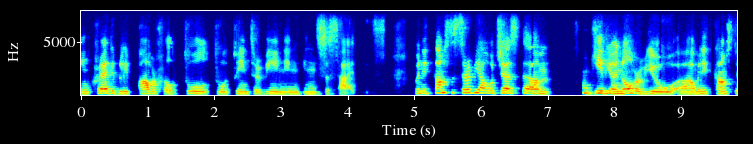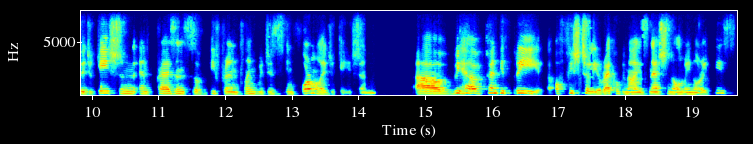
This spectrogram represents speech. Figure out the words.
incredibly powerful tool to, to intervene in, in societies. When it comes to Serbia, I would just um, give you an overview uh, when it comes to education and presence of different languages in formal education. Uh, we have 23 officially recognized national minorities,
